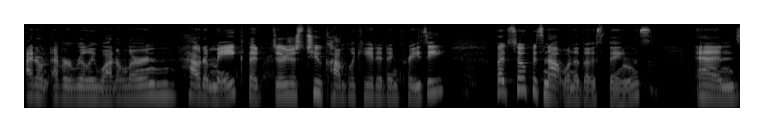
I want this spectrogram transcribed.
I don't ever really want to learn how to make that they're just too complicated and crazy. But soap is not one of those things. And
